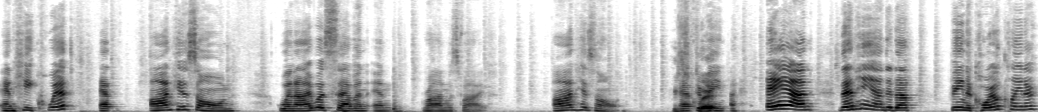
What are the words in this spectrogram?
and he quit at on his own when I was seven and Ron was five, on his own He just after quit. being, uh, and then he ended up being a coil cleaner.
